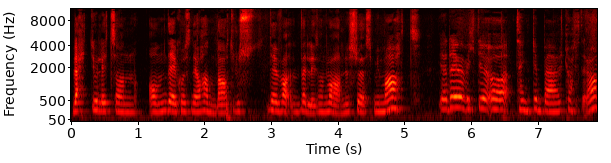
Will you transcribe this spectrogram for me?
vet jo litt sånn om det, hvordan det er å handle. At du, det er veldig sånn vanlig å sløse mye mat. Ja, det er jo viktig å tenke bærekraftig, da.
